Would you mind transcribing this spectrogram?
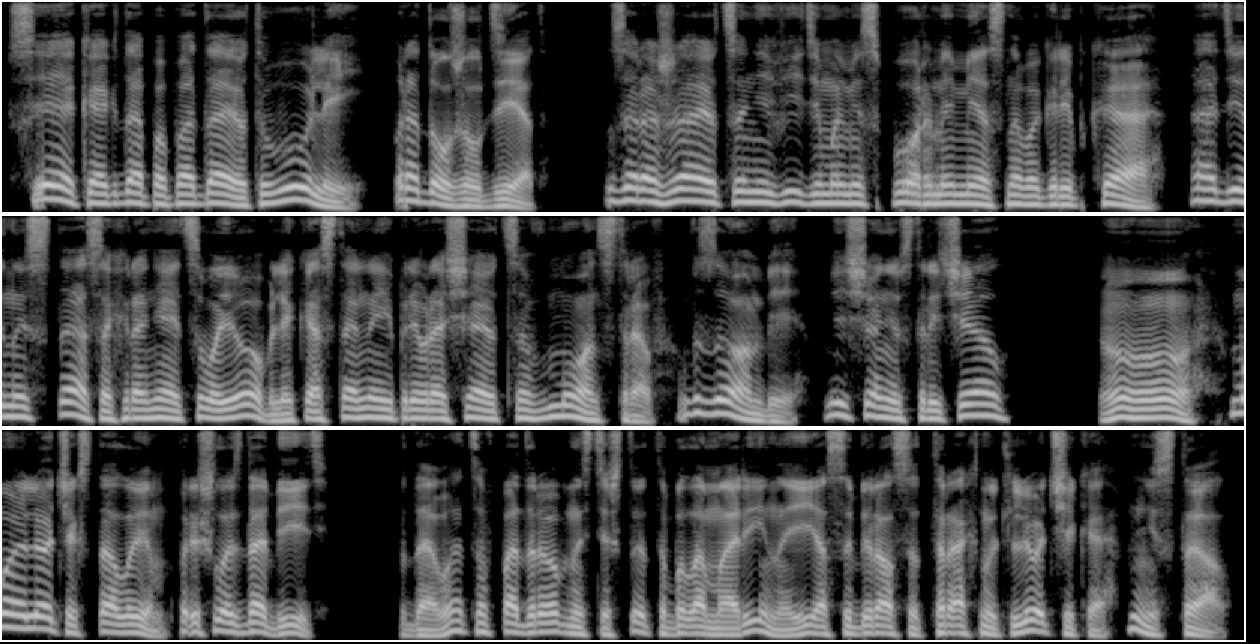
«Все, когда попадают в улей», — продолжил дед, — «заражаются невидимыми спорами местного грибка. Один из ста сохраняет свой облик, остальные превращаются в монстров, в зомби. Еще не встречал? О, мой летчик стал им, пришлось добить. Вдаваться в подробности, что это была Марина, и я собирался трахнуть летчика, не стал.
